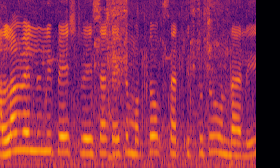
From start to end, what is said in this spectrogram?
అల్లం వెల్లుల్లి పేస్ట్ వేసాకైతే మొత్తం ఒకసారి తిప్పుతూ ఉండాలి.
